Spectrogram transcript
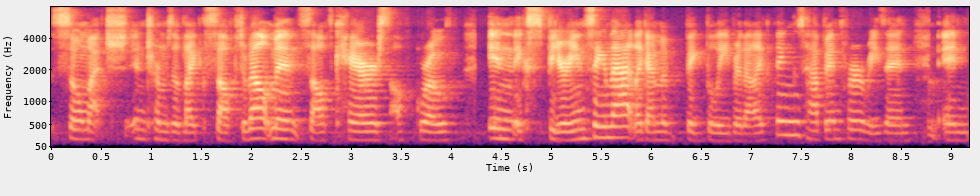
so much in terms of like self development, self care, self growth. In experiencing that, like I'm a big believer that like things happen for a reason, and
